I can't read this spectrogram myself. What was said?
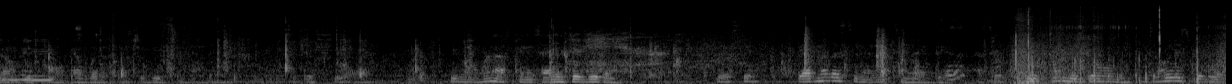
young -hmm. people. If you, you know, when I finish, I interview them. They say, you have never seen anything like this. I said, you can't be doing it. The Holy Spirit was.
